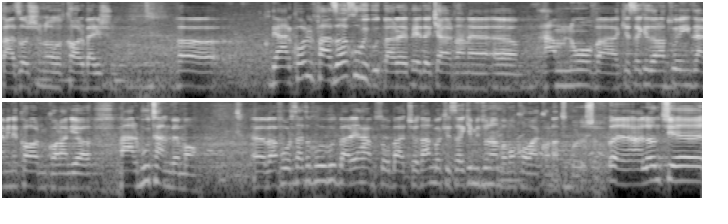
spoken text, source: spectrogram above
فضاشون و کاربریشون. در کل فضای خوبی بود برای پیدا کردن هم نوع و کسایی که دارن توی این زمینه کار می‌کنن یا مربوطن به ما. و فرصت خوبی بود برای هم صحبت شدن با کسایی که می‌تونن با ما کمک کنن تو پروژه. الان توی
